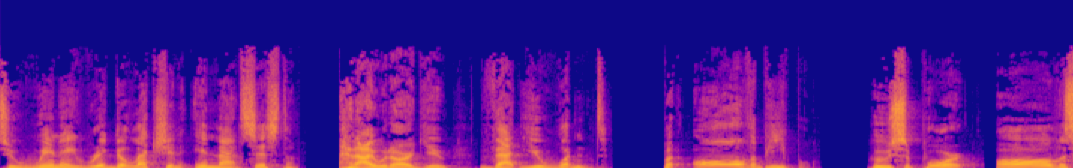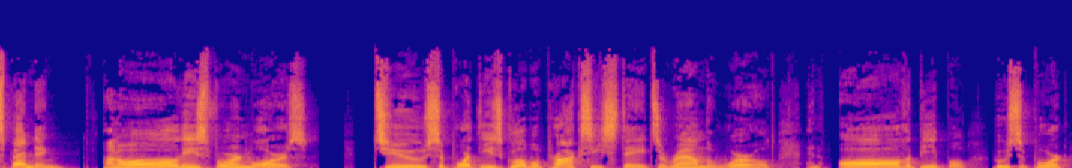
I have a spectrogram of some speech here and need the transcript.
to win a rigged election in that system? And I would argue that you wouldn't. But all the people who support all the spending on all these foreign wars to support these global proxy states around the world and all the people who support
